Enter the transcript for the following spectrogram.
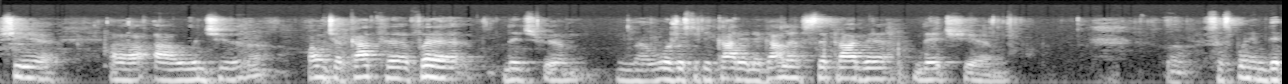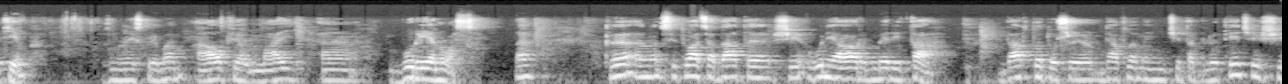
și uh, au, au încercat, uh, fără deci, uh, o justificare legală, să tragă, deci, uh, să spunem, de timp. Să ne exprimăm altfel mai uh, burienos. Da? Că în situația dată și unii ar merita, dar totuși ne aflăm în incita bibliotecii și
